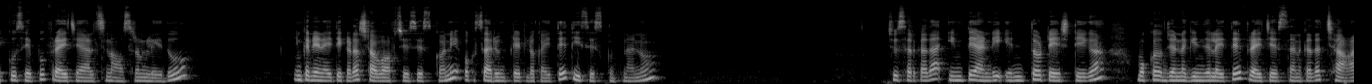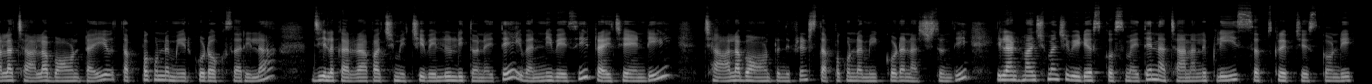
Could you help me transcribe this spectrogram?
ఎక్కువసేపు ఫ్రై చేయాల్సిన అవసరం లేదు. ఇంకా నేనైతే ఇక్కడ స్టవ్ ఆఫ్ చేసేసుకొని ఒక సర్వింగ్ ప్లేట్లోకి అయితే తీసేసుకుంటున్నాను. చూసారు కదా? ఇంతే అండి. ఎంతో టేస్టీగా మొక్కజొన్న గింజలు అయితే ఫ్రై చేస్తాను కదా? చాలా చాలా బాగుంటాయి. తప్పకుండా మీరు కూడా ఒకసారి ఇలా జీలకర్ర పచ్చిమిర్చి వెల్లుల్లితోనైతే ఇవన్నీ వేసి ట్రై చేయండి. చాలా బాగుంటుంది ఫ్రెండ్స్. తప్పకుండా మీకు కూడా నచ్చుతుంది. ఇలాంటి మంచి మంచి వీడియోస్ కోసం అయితే నా ఛానల్ని ప్లీజ్ సబ్స్క్రైబ్ చేసుకోండి.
